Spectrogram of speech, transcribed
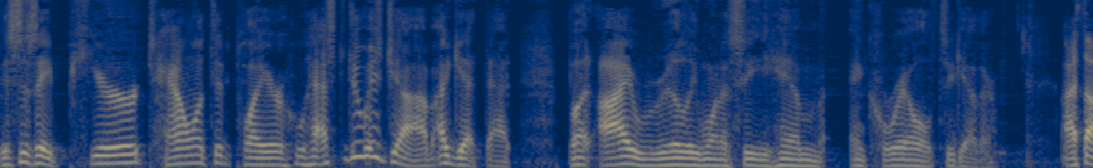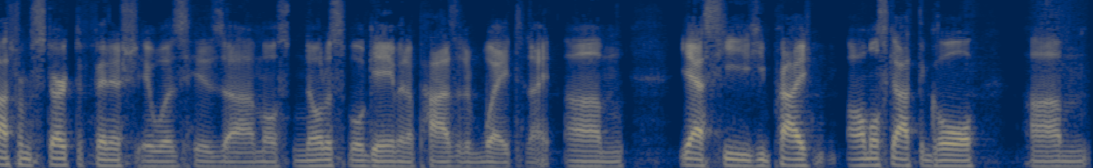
This is a pure talented player who has to do his job. I get that, but I really want to see him and Kirill together. I thought from start to finish it was his uh, most noticeable game in a positive way tonight. Um, yes, he he probably almost got the goal. Um,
